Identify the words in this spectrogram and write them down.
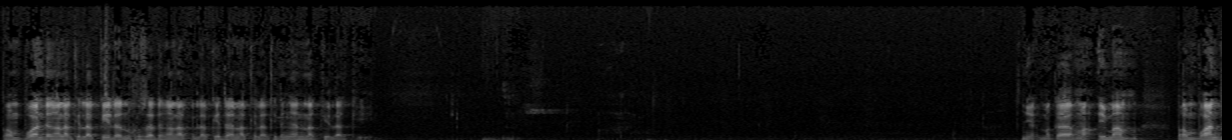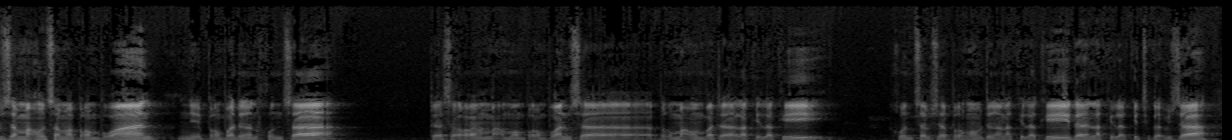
perempuan dengan laki-laki dan khunta dengan laki-laki dan laki-laki dengan laki-laki. Ya, maka imam perempuan bisa makmum sama perempuan, ya, perempuan dengan khunsa, dan seorang makmum perempuan bisa bermakmum pada laki-laki, khunsa bisa bermakmum dengan laki-laki, dan laki-laki juga bisa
